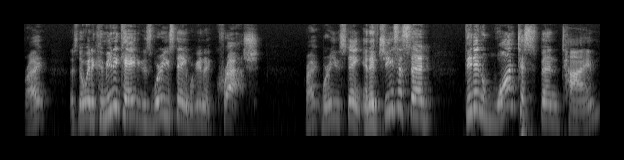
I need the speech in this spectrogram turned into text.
right? There's no way to communicate because where are you staying? We're going to crash, right? Where are you staying? And if Jesus said, they didn't want to spend time,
